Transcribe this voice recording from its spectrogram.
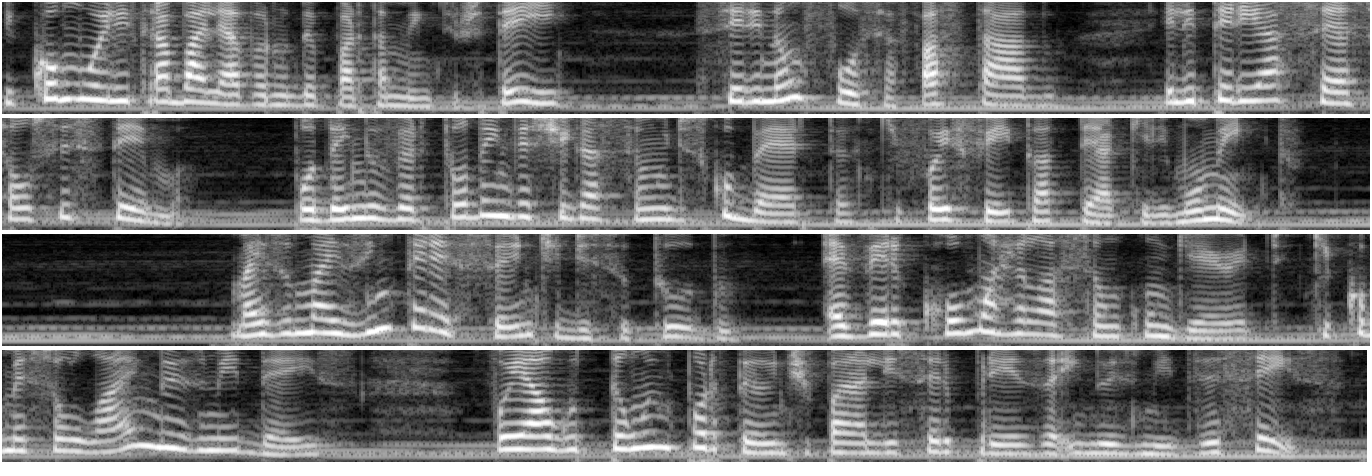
e como ele trabalhava no departamento de TI, se ele não fosse afastado, ele teria acesso ao sistema, podendo ver toda a investigação e descoberta que foi feita até aquele momento. Mas o mais interessante disso tudo é ver como a relação com Garrett, que começou lá em 2010, foi algo tão importante para Liz ser presa em 2016.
